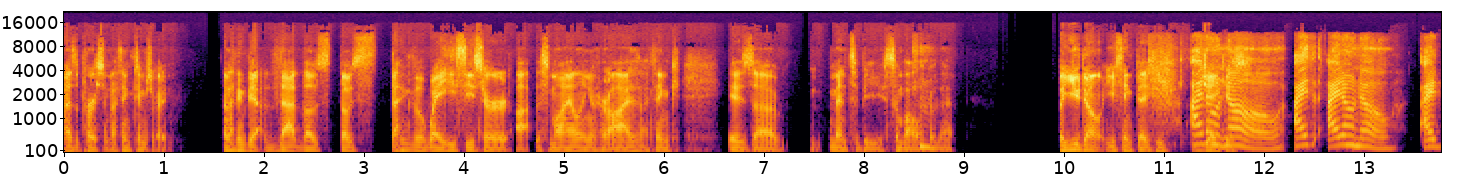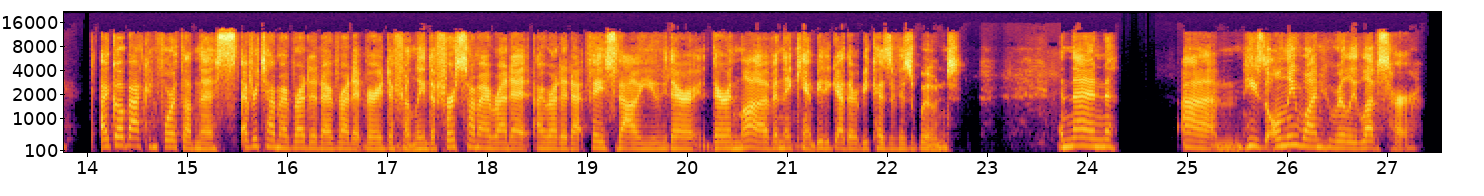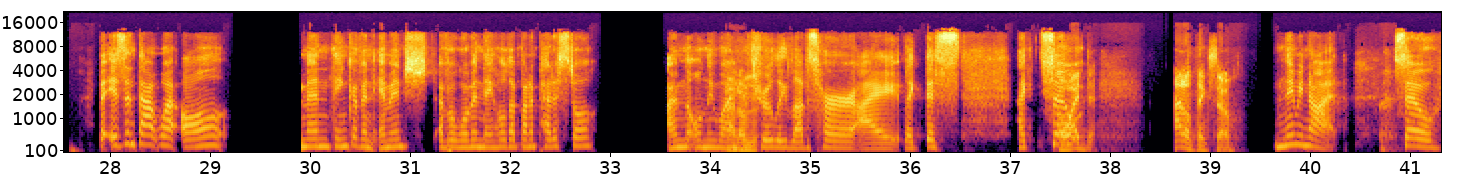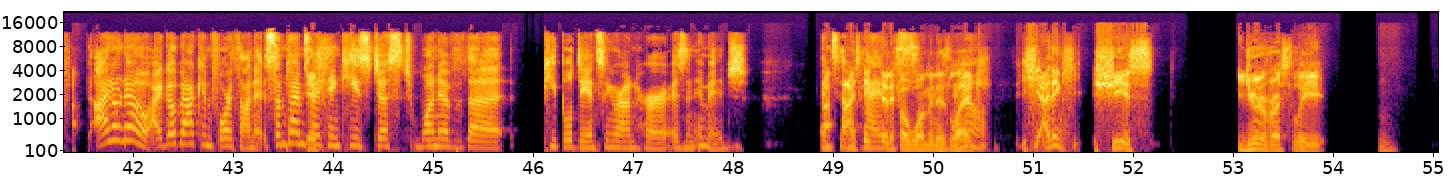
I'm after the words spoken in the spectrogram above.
as a person. I think Tim's right. And I think that, that those, those, I think the way he sees her uh, smiling in her eyes, I think is uh, meant to be symbolic hmm. of that. But you don't. You think that he? I Jake don't know. Is, I I don't know. I I go back and forth on this. Every time I've read it, I've read it very differently. The first time I read it, I read it at face value. They're they're in love and they can't be together because of his wound. And then um, he's the only one who really loves her. But isn't that what all men think of an image of a woman they hold up on a pedestal? I'm the only one who truly loves her. I like this, like so. Oh, I, I don't think so. Maybe not. So I don't know. I go back and forth on it. Sometimes if, I think he's just one of the people dancing around her as an image. And I think that if a woman is like, I, he, I think he, she is universally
